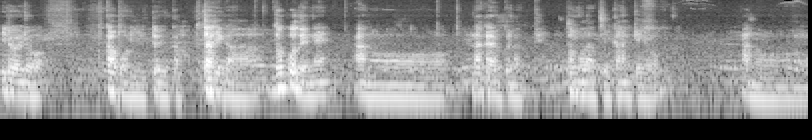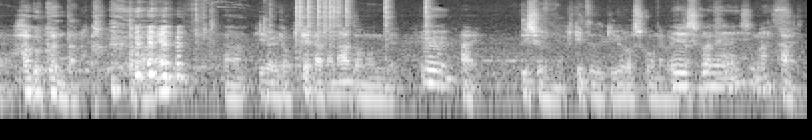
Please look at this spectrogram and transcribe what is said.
いろいろ深掘りというか二人がどこでね、あのー仲良くなって友達関係を、あのー育んだのかとかね、うん、いろいろ聞けたらなと思うんで、うん。はい、次週も引き続きよろしくお願いいたします。よろしくお願。いします。はい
